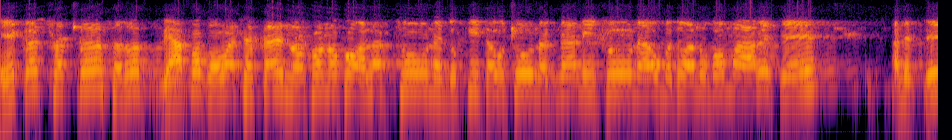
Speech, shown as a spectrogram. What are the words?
એક જ સત્ય સર્વ વ્યાપક હોવા છતાંય નોખો નોખો અલગ છું ને દુઃખી થઉં છું ને અજ્ઞાની છું ને આવું બધું અનુભવમાં આવે છે અને તે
